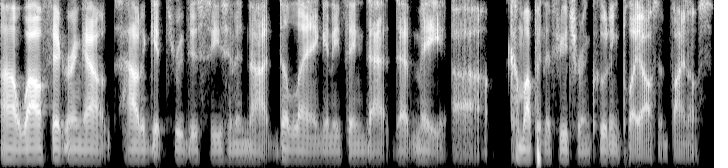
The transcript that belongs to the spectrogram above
uh, while figuring out how to get through this season and not delaying anything that that may uh, come up in the future, including playoffs and finals.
